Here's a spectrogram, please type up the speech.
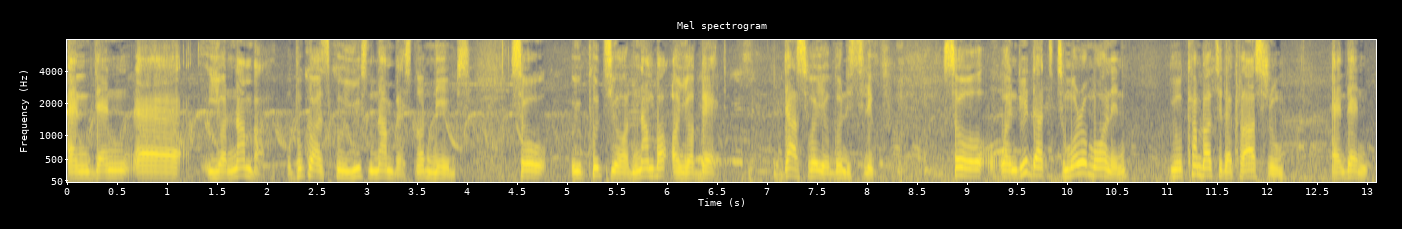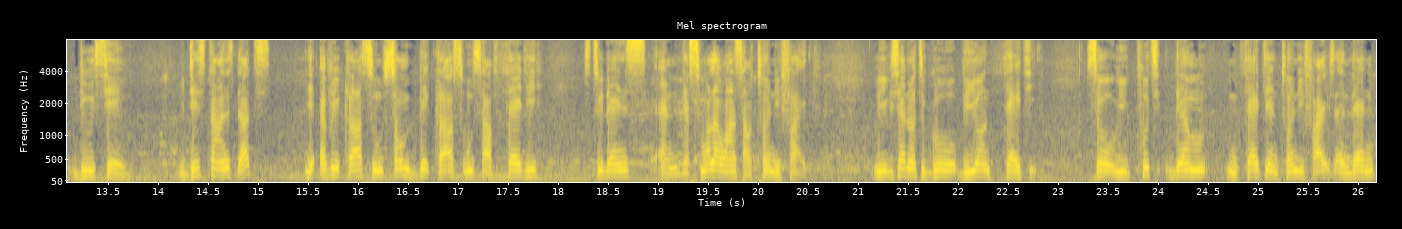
and then uh, your number. Because school use numbers, not names. So you put your number on your bed. That's where you're going to sleep. So when you do that tomorrow morning, you will come back to the classroom and then do same. Distance that. Every classroom, some big classrooms have 30 students and the smaller ones have 25. We decided not to go beyond 30. So we put them in 30 and 25 and then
